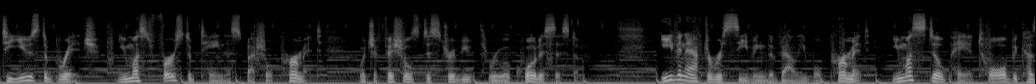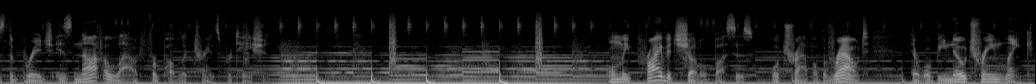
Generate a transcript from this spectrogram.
To use the bridge, you must first obtain a special permit, which officials distribute through a quota system. Even after receiving the valuable permit, you must still pay a toll because the bridge is not allowed for public transportation. Only private shuttle buses will travel the route. There will be no train link,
